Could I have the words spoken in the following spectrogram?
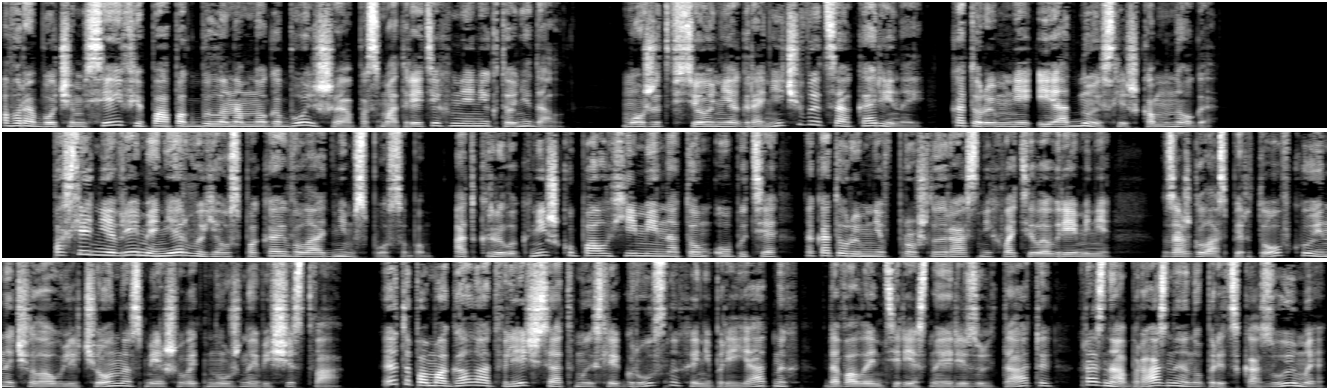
В рабочем сейфе папок было намного больше, а посмотреть их мне никто не дал. Может, все не ограничивается Кариной, которой мне и одной слишком много — Последнее время нервы я успокаивала одним способом. Открыла книжку по алхимии на том опыте, на который мне в прошлый раз не хватило времени, зажгла спиртовку и начала увлеченно смешивать нужные вещества. Это помогало отвлечься от мыслей грустных и неприятных, давало интересные результаты, разнообразные, но предсказуемые,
